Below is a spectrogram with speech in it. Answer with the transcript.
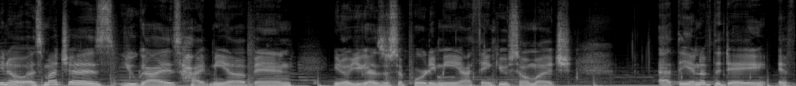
You know as much as you guys hype me up and you know you guys are supporting me i thank you so much at the end of the day, if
